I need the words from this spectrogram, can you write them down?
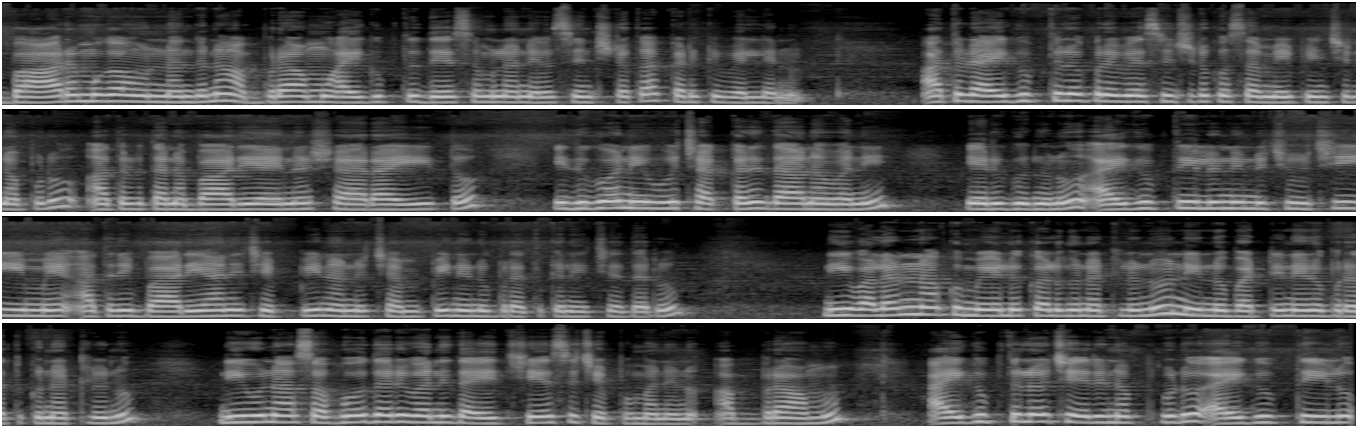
భారముగా ఉన్నందున అబ్రాము ఐగుప్తు దేశంలో నివసించుటకు అక్కడికి వెళ్ళెను. అతడు ఐగుప్తులో ప్రవేశించుటకు సమీపించినప్పుడు అతడు తన భార్య అయిన షారాయితో ఇదిగో నీవు చక్కని దానవని ఎరుగుదును. ఐగుప్తీయులు నిన్ను చూచి ఈమె అతని భార్య అని చెప్పి నన్ను చంపి నిన్ను బ్రతకనిచ్చెదరు. నీ వలన నాకు మేలు కలుగునట్లును నిన్ను బట్టి నేను బ్రతుకునట్లును. నీవు నా సహోదరివని దయచేసి చెప్పుమనెను. అబ్రాము ఐగుప్తులో చేరినప్పుడు ఐగుప్తీయులు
